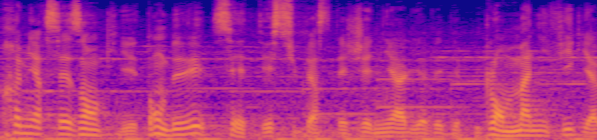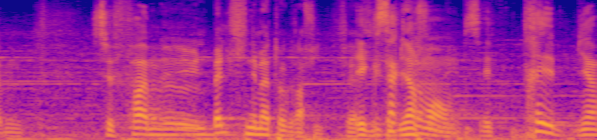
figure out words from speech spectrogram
Première saison qui est tombée, c'était super, c'était génial, il y avait des plans magnifiques, il y a ce fameux... Une belle cinématographie. Exactement, c'est très bien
